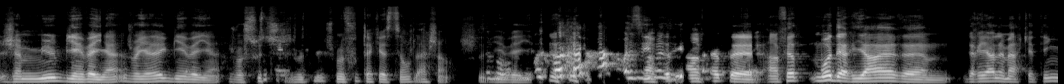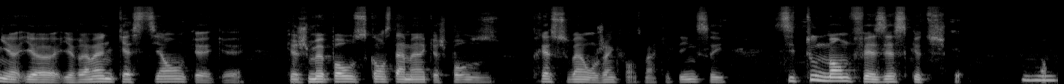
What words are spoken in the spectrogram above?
J'aime mieux bienveillant. Je vais y aller avec bienveillant. Je vais switch. Je, me fous de ta question, je la change. bienveillant. vas-y. Euh, en, fait, moi, derrière, euh, derrière le marketing, il y, a, vraiment une question que, que, je me pose constamment, que je pose très souvent aux gens qui font du marketing, c'est si tout le monde faisait ce que tu fais, mm-hmm.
